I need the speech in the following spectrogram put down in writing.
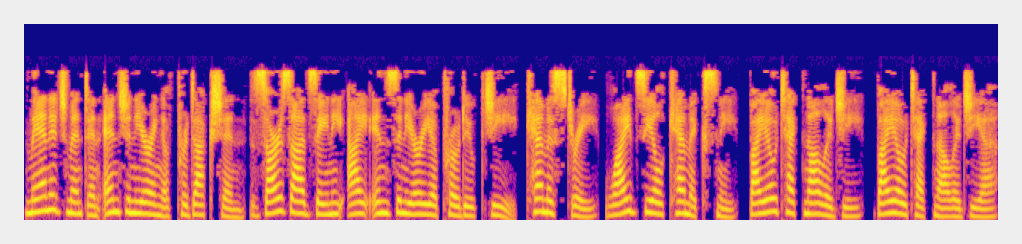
Management and Engineering of Production Zarządzanie i Inżynieria Produkcji Chemistry Wydział Chemiczny Biotechnology Biotechnologia.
